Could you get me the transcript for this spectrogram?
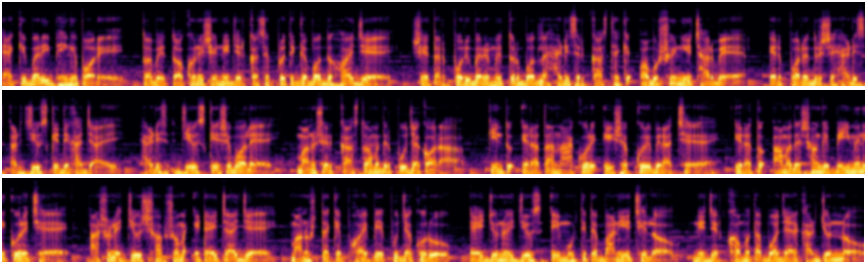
একেবারেই ভেঙে পড়ে। তবে তখনই সে নিজের কাছে প্রতিজ্ঞাবদ্ধ হয় যে, সে তার পরিবারের মৃত্যুর বদলা হ্যাডিসের কাছ থেকে অবশ্যই নিয়ে ছাড়বে। এর পরের দৃশ্যে হ্যাডিস আর জিউসকে দেখা যায়। হ্যাডিস জিউসকে এসে বলে, মানুষের কাজ তো আমাদের পূজা করা। কিন্তু এরা তা না করে এইসব করে বেড়াচ্ছে। এরা তো আমাদের সঙ্গে বেইমানি করেছে। আসলে জিউস সবসময় এটাই চায় যে, মানুষ তাকে ভয় পেয়ে পূজা করুক। এই জন্যই জিউস এই মূর্তিটা বানিয়েছিল নিজের ক্ষমতা বজায় রাখার জন্য।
